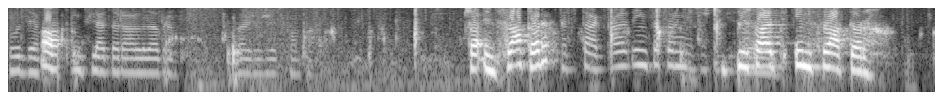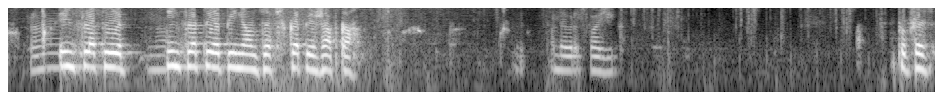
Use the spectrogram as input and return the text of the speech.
Kurde, O. inflator, ale dobra. Ważne, że jest pompa. Co, inflator? A tak, ale ten inflator nie jest aż taki zły. Pistolet inflator. Jest- Inflatuje, No. inflatuje pieniądze w sklepie żabka. A dobra, spazik. Poprzez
